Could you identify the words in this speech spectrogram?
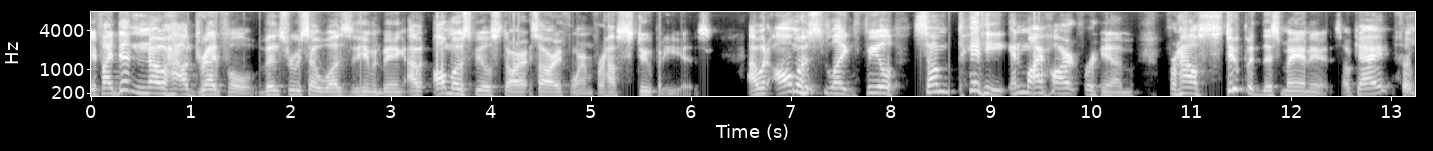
if I didn't know how dreadful Vince Russo was as a human being, I would almost feel star- sorry for him for how stupid he is. I would almost like feel some pity in my heart for him for how stupid this man is. Okay? so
